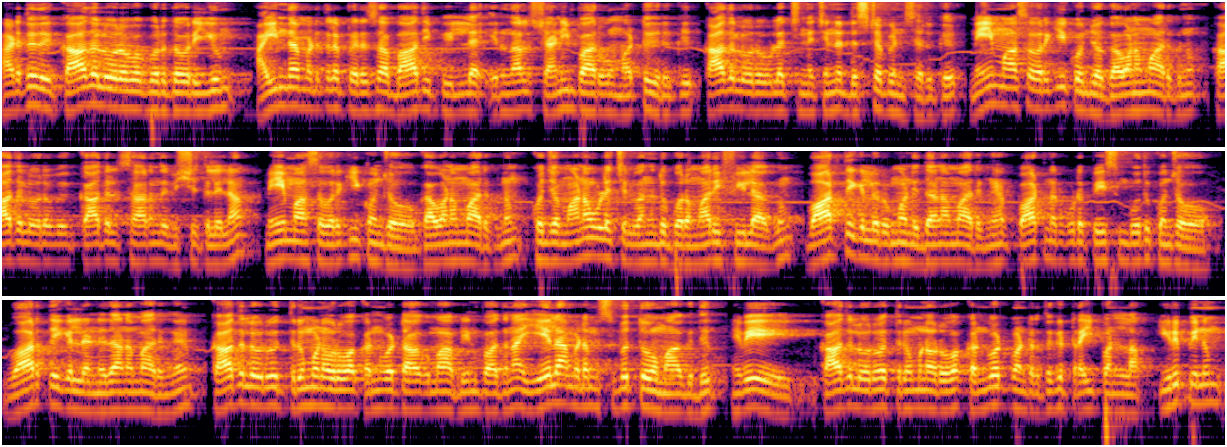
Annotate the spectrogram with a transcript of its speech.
அடுத்தது காதல் உறவை பொறுத்தவரையும் ஐந்தாம் இடத்துல பெருசா பாதிப்பு இல்லை. இருந்தாலும் சனி பார்வை மட்டும் இருக்கு. காதல் உறவுல சின்ன சின்ன டிஸ்டர்பன்ஸ் இருக்கு. மே மாசம் வரைக்கும் கொஞ்சம் கவனமா இருக்கணும். காதல் உறவு காதல் சார்ந்த விஷயத்துல எல்லாம் மே மாசம் வரைக்கும் கொஞ்சம் கவனமா இருக்கணும். கொஞ்சம் மன உளைச்சல் வந்துட்டு போற மாதிரி ஃபீல் ஆகும். வார்த்தைகள்ல ரொம்ப நிதானமா இருங்க. பார்ட்னர் கூட பேசும்போது கொஞ்சம் வார்த்தைகள்ல நிதானமா இருங்க. காதல் உறவு திருமண உறவா கன்வெர்ட் ஆகுமா அப்படின்னு பார்த்தோன்னா ஏழாம் இடம் சுபத்துவம் ஆகுது. எனவே காதல் உறவை திருமண உறவா கன்வெர்ட் பண்றதுக்கு ட்ரை பண்ணலாம். இருப்பினும்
